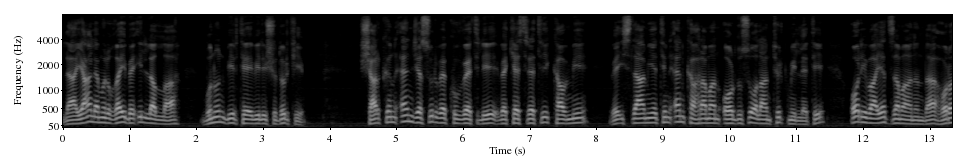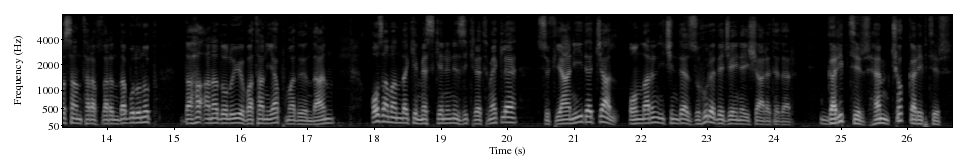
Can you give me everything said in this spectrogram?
La ya'lemul gaybe illallah, bunun bir tevili şudur ki, Şarkın en cesur ve kuvvetli ve kesreti kavmi ve İslamiyet'in en kahraman ordusu olan Türk milleti, o rivayet zamanında Horasan taraflarında bulunup, daha Anadolu'yu vatan yapmadığından, o zamandaki meskenini zikretmekle, Süfyani Deccal onların içinde zuhur edeceğine işaret eder. Gariptir, hem çok gariptir.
